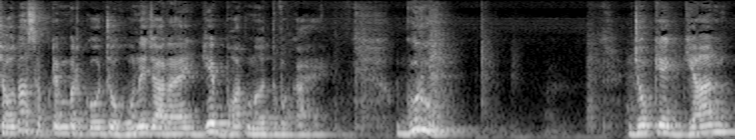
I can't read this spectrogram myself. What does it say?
14 सितंबर को जो होने जा रहा है, ये बहुत महत्व का है। गुरु, जो कि ज्ञान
